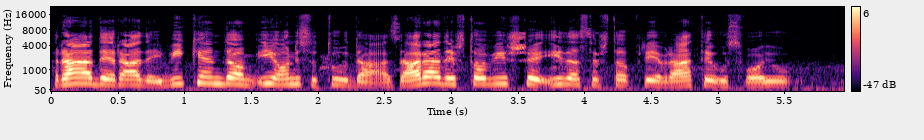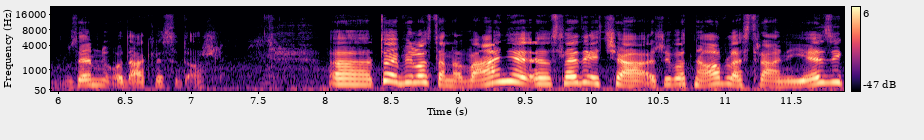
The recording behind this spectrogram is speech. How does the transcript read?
rade, rade i vikendom i oni su tu da zarade što više i da se što prije vrate u svoju zemlju odakle su došli. Eh, to je bilo stanovanje. Sljedeća životna oblast, strani jezik.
